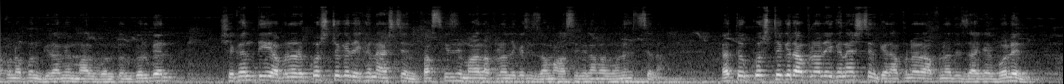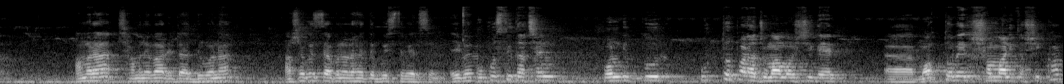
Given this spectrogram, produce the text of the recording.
আপন আপন গ্রামে মাল বন্টন করবেন। সেখান থেকে আপনারা কষ্ট করে এখানে আসছেন পাঁচ কেজি মাল আপনাদের কাছে জমা আছে বলে আমার মনে হচ্ছে না। এত কষ্ট করে আপনারা এখানে আসছেন কেন? আপনারা আপনাদের জায়গায় বলেন আমরা সামনেবার এটা দেবো না। আশা করছি আপনারা হয়তো বুঝতে পেরেছেন। এইভাবে উপস্থিত আছেন পণ্ডিতপুর উত্তরপাড়া জুমা মসজিদের মক্তবের সম্মানিত শিক্ষক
